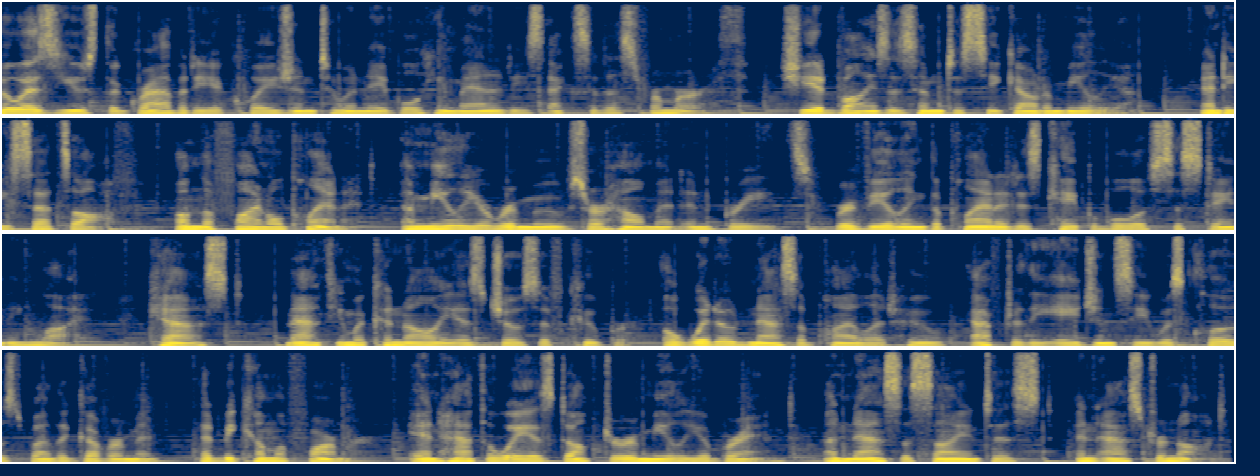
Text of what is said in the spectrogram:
who has used the gravity equation to enable humanity's exodus from Earth. She advises him to seek out Amelia, and he sets off. On the final planet, Amelia removes her helmet and breathes, revealing the planet is capable of sustaining life. Cast Matthew McConaughey as Joseph Cooper, a widowed NASA pilot who, after the agency was closed by the government, had become a farmer. Anne Hathaway as Dr. Amelia Brand, a NASA scientist and astronaut.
